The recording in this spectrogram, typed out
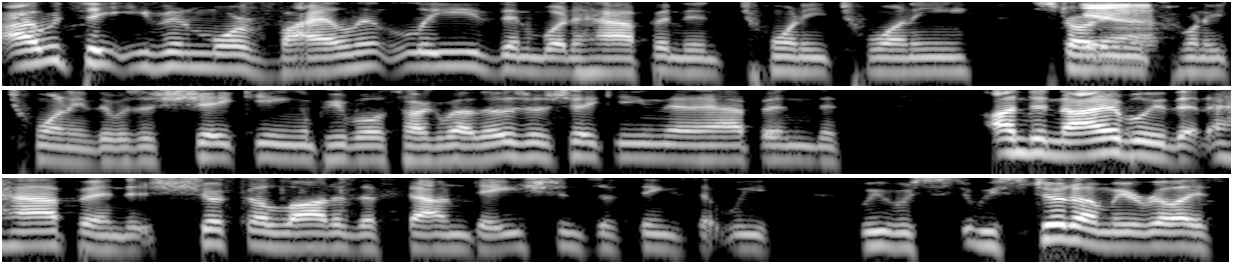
I would say even more violently than what happened in 2020, starting yeah. in 2020. There was a shaking, and people talk about those are shaking that happened. Undeniably, that happened. It shook a lot of the foundations of things that we we were, we stood on. We realized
